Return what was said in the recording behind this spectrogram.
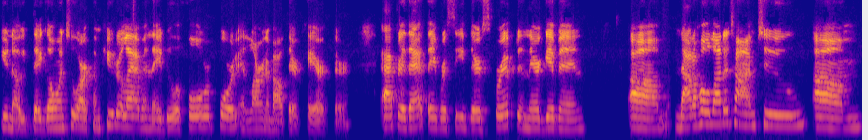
You know, they go into our computer lab and they do a full report and learn about their character. After that, they receive their script and they're given um, not a whole lot of time to um,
